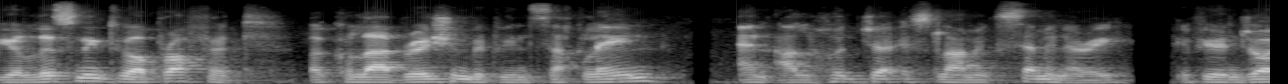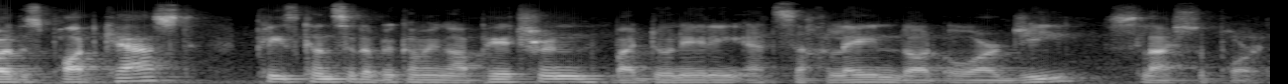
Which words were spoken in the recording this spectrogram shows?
You're listening to Our Prophet, a collaboration between Thaqlain and Al Hujjah Islamic Seminary. If you enjoy this podcast, please consider becoming our patron by donating at thaqlain.org slash support.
